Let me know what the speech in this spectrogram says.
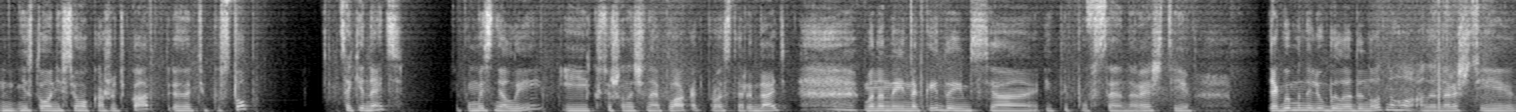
ні з того, ні з цього кажуть кат, е, типу, стоп, це кінець. Типу, ми зняли, і Ксюша починає плакати, просто ридати. Ми на неї накидаємося, і, типу, все, нарешті. Якби ми не любили один одного, але нарешті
